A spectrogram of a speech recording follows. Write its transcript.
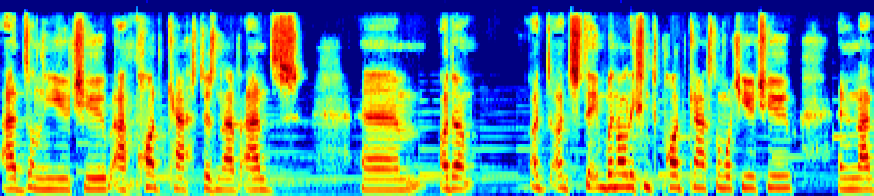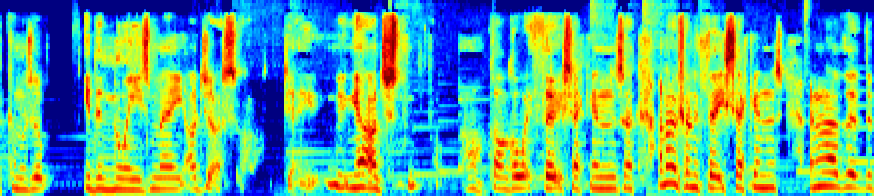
ads on the YouTube. Our podcast doesn't have ads. Um, I don't. I, I just when I listen to podcasts and watch YouTube, and an ad comes up, it annoys me. I just oh, yeah, I just oh god, go wait thirty seconds. I know it's only thirty seconds, and I know that the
